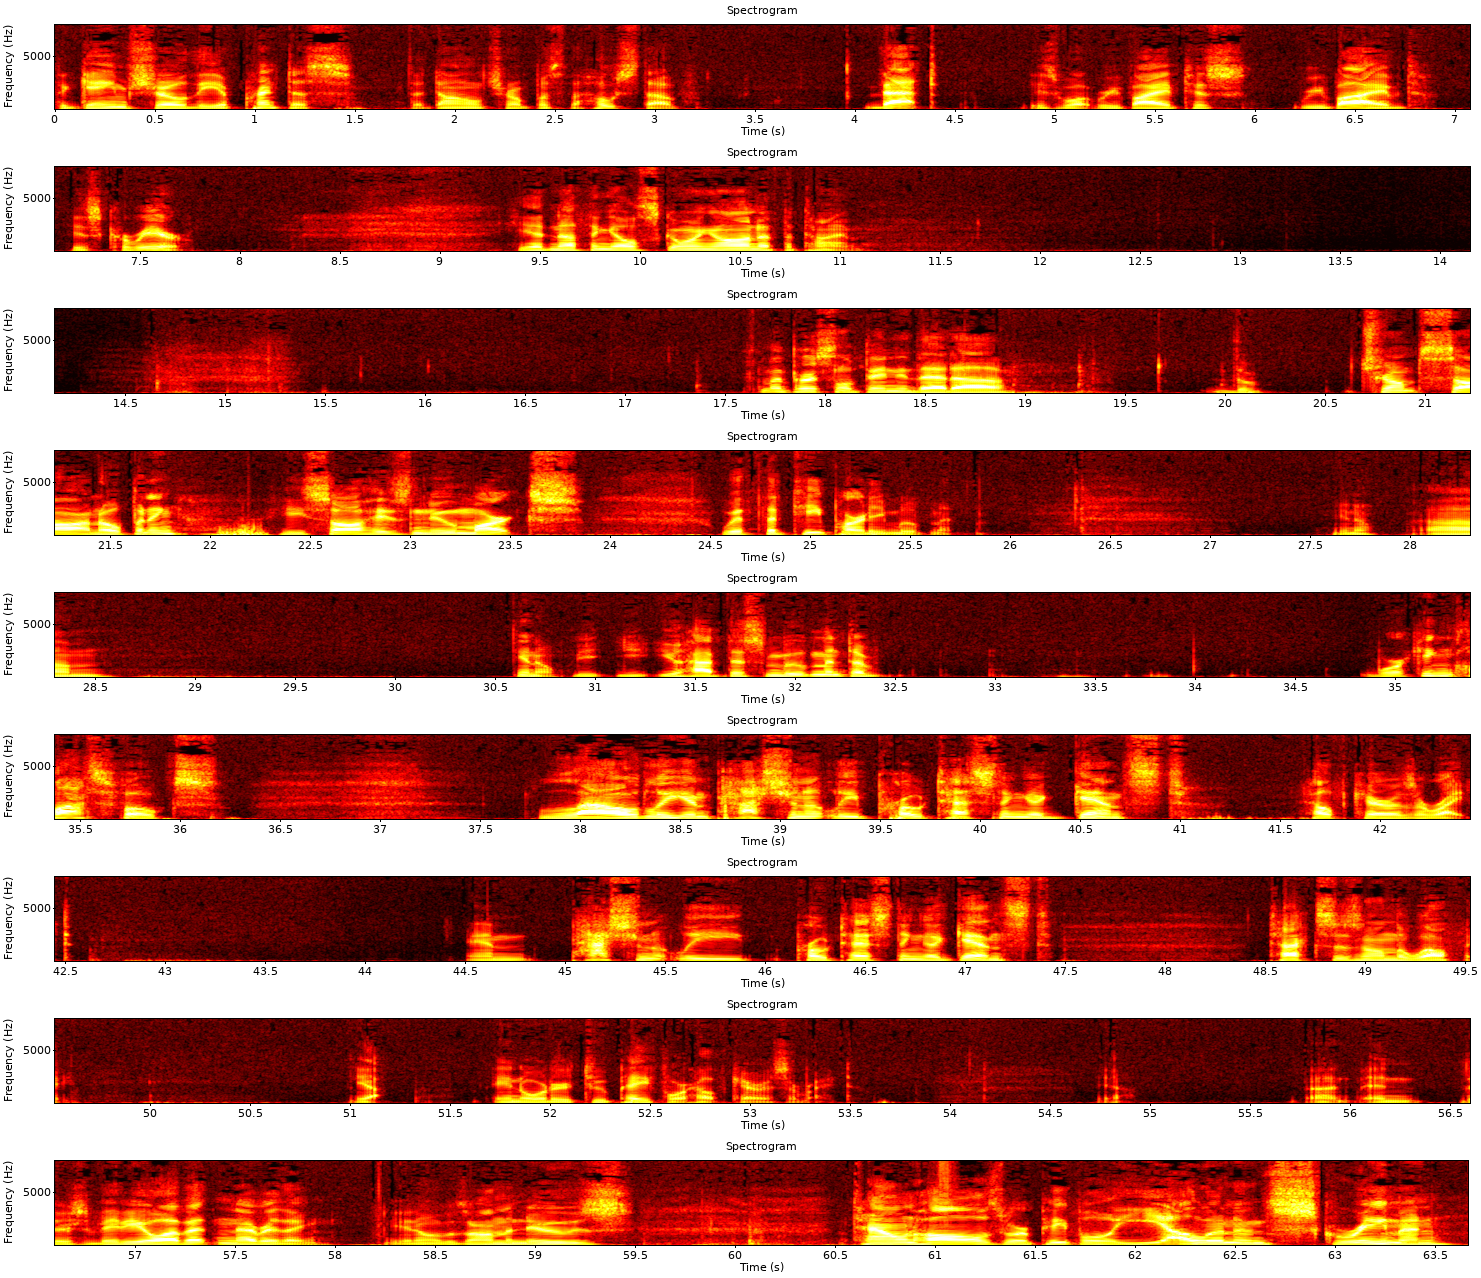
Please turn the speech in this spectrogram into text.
The game show The Apprentice, that Donald Trump was the host of, that is what revived his revived his career. He had nothing else going on at the time. It's my personal opinion that uh, the Trump saw an opening. He saw his new marks with the Tea Party movement. You know, um, you know, you, you have this movement of working class folks loudly and passionately protesting against healthcare as a right and passionately protesting against taxes on the wealthy. In order to pay for health care as a right. Yeah, and, and there's video of it and everything. You know, it was on the news, town halls where people yelling and screaming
